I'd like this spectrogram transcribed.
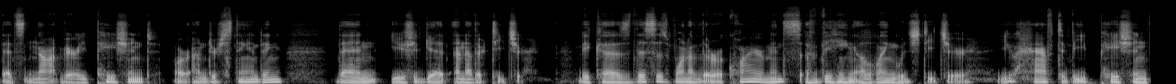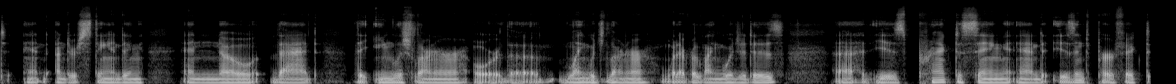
that's not very patient or understanding, then you should get another teacher. Because this is one of the requirements of being a language teacher. You have to be patient and understanding and know that the English learner or the language learner, whatever language it is, uh, is practicing and isn't perfect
